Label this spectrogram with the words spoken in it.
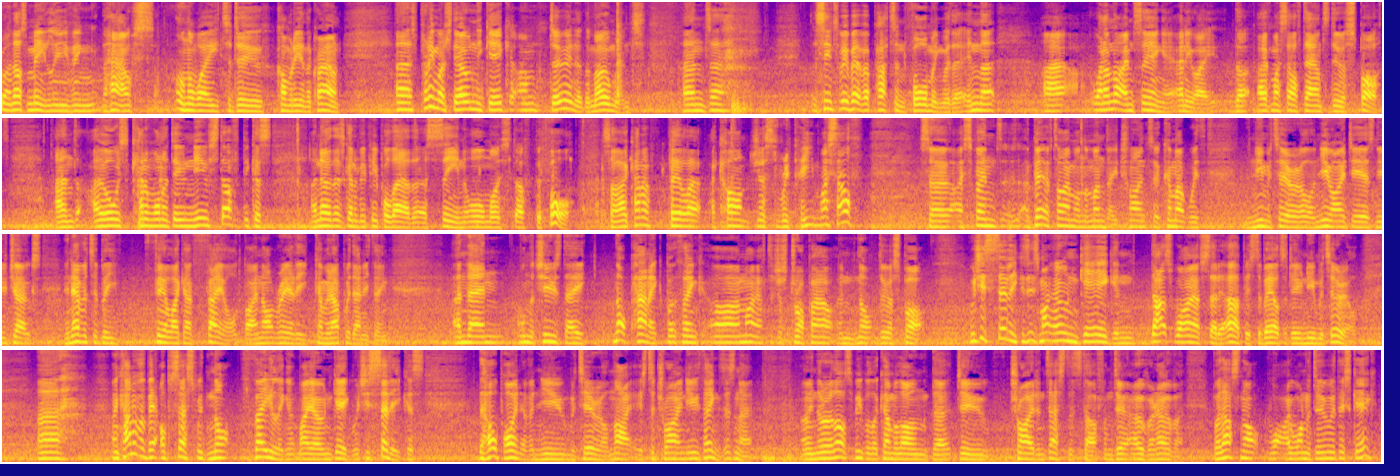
Right, that's me leaving the house on the way to do Comedy in the Crown. Uh, it's pretty much the only gig I'm doing at the moment, and uh, there seems to be a bit of a pattern forming with it. In that, uh, when I'm not emceeing it anyway, that I have myself down to do a spot, and I always kind of want to do new stuff because I know there's going to be people there that have seen all my stuff before. So I kind of feel like I can't just repeat myself. So I spend a bit of time on the Monday trying to come up with new material, new ideas, new jokes. Inevitably, feel like I've failed by not really coming up with anything. And then on the Tuesday, not panic, but think, oh, I might have to just drop out and not do a spot. Which is silly because it's my own gig, and that's why I've set it up, is to be able to do new material. Uh, I'm kind of a bit obsessed with not failing at my own gig, which is silly because the whole point of a new material night is to try new things, isn't it? I mean, there are lots of people that come along that do tried and tested stuff and do it over and over, but that's not what I want to do with this gig.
